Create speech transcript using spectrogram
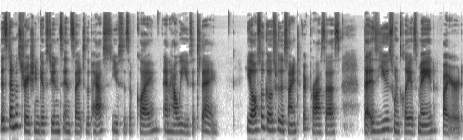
This demonstration gives students insight to the past uses of clay and how we use it today. He also goes through the scientific process that is used when clay is made, fired,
